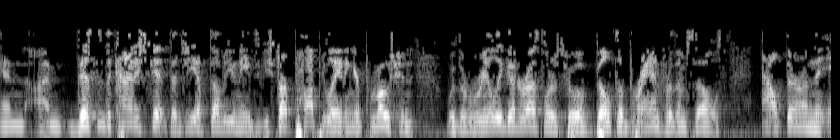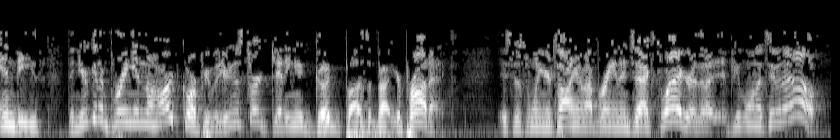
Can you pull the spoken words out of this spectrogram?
and I'm this is the kind of shit that GFW needs. If you start populating your promotion with really good wrestlers who have built a brand for themselves out there on the indies, then you're going to bring in the hardcore people. You're going to start getting a good buzz about your product. It's just when you're talking about bringing in Jack Swagger that people want to tune out.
